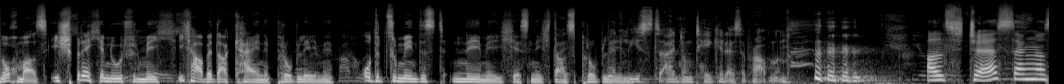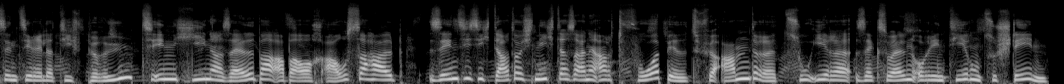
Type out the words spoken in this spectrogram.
Nochmals, ich spreche nur für mich. Ich habe da keine Probleme. Oder zumindest nehme ich es nicht als Problem. Als Jazzsänger sind Sie relativ berühmt, in China selber, aber auch außerhalb. Sehen Sie sich dadurch nicht als eine Art Vorbild für andere, zu ihrer sexuellen Orientierung zu stehen?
